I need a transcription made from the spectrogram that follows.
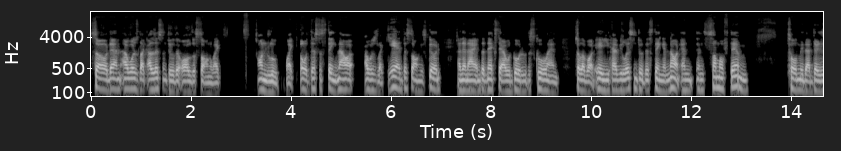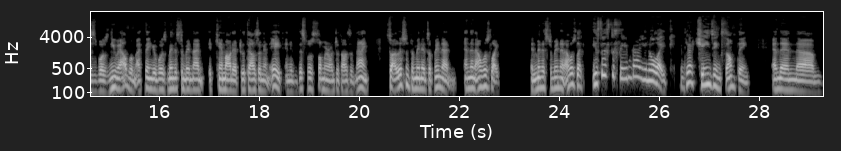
So then I was like, I listened to the all the song like on loop, like, oh, this is thing. Now I, I was like, yeah, this song is good. And then I the next day I would go to the school and tell about, hey, you have you listened to this thing and not? And and some of them told me that there was new album. I think it was Minutes to Midnight. It came out at 2008, and it, this was somewhere around 2009. So I listened to Minutes of Midnight, and then I was like, in Minutes to Midnight, I was like, is this the same guy? You know, like they're changing something. And then um,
